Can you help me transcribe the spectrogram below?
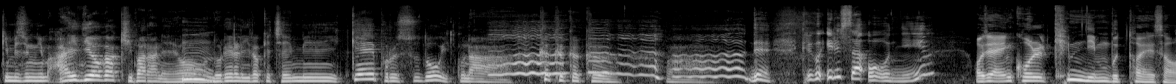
김미숙님, 아이디어가 기발하네요. 음. 노래를 이렇게 재미있게 부를 수도 있구나. 크크크크. 아, 네. 그리고 1455님. 어제 앵콜 킴님부터 해서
